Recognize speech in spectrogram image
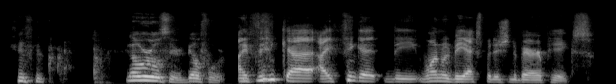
no rules here. Go for it. I think uh, I think it, the one would be Expedition to Barrier Peaks,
